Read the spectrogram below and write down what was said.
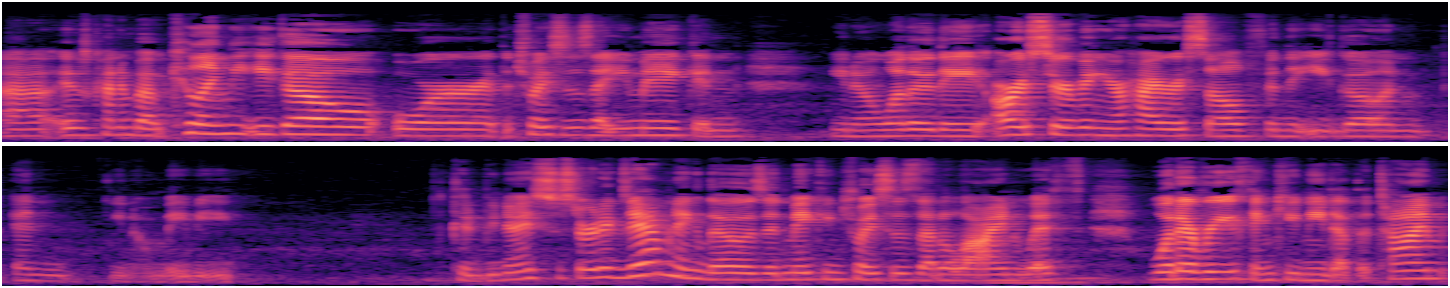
Uh, it was kind of about killing the ego or the choices that you make, and you know whether they are serving your higher self and the ego, and and you know maybe could be nice to start examining those and making choices that align with whatever you think you need at the time.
